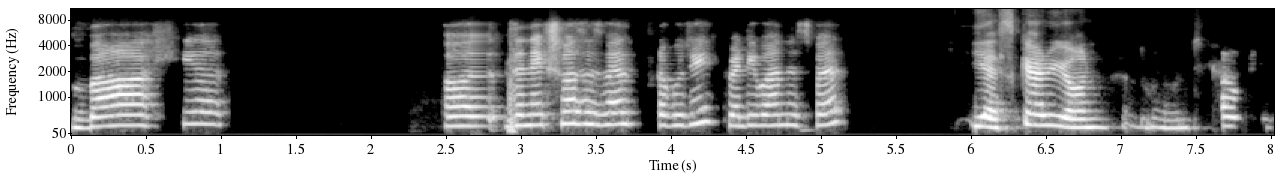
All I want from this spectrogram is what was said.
Bahya. Uh, the next verse as well, Prabhuji, 21 as well. Yes, carry on at the moment. Okay.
